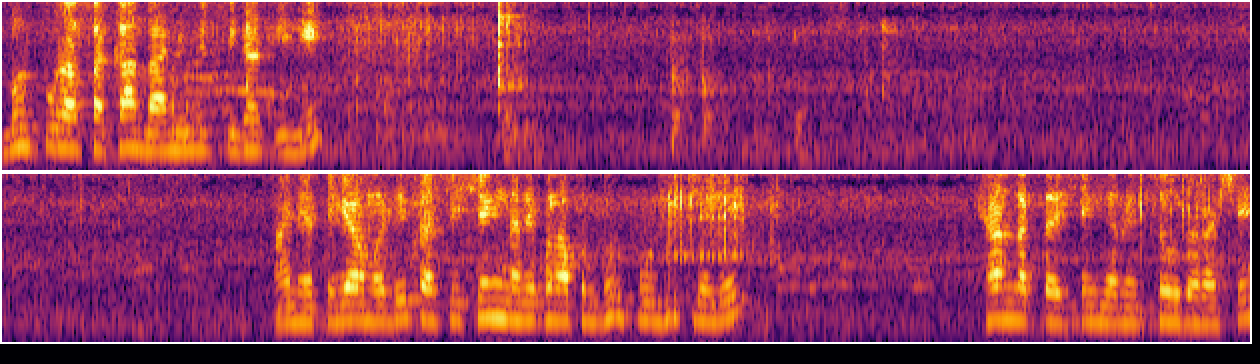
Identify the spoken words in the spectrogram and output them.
भरपूर असा कांदा आणि मिरची घातलेली. आणि आता यामध्येच असे शेंगदाणे पण आपण भरपूर घेतलेले. छान लागतात शेंगदाणे चवदार असे.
